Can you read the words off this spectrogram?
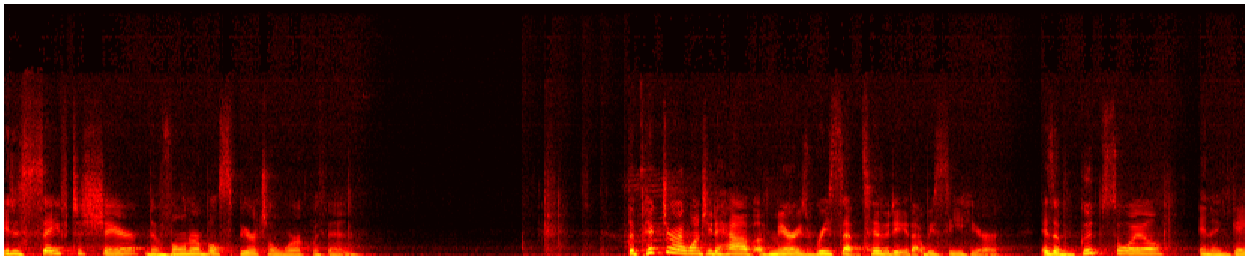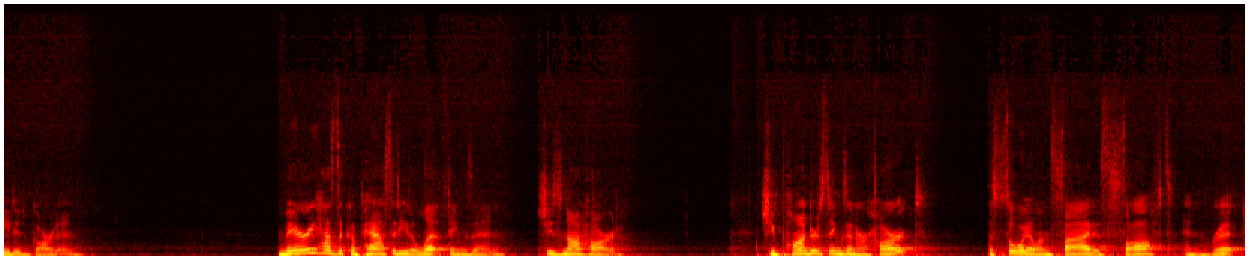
it is safe to share the vulnerable spiritual work within. The picture I want you to have of Mary's receptivity that we see here is of good soil in a gated garden. Mary has the capacity to let things in. She's not hard. She ponders things in her heart. The soil inside is soft and rich.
